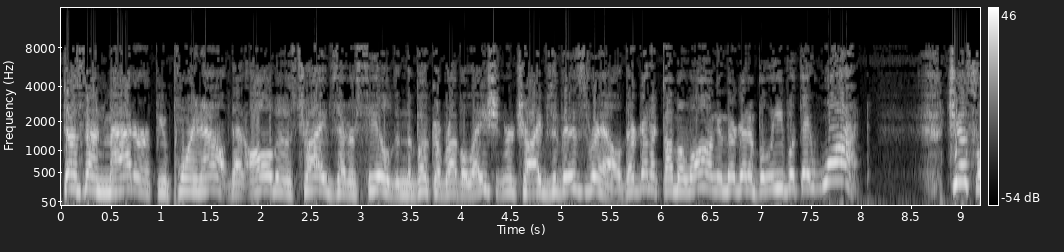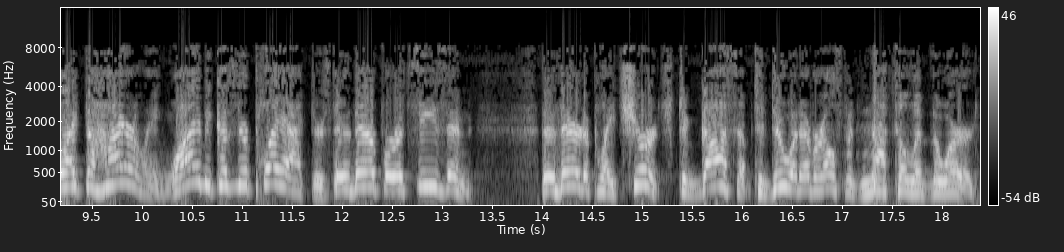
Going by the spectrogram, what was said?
Does not matter if you point out that all those tribes that are sealed in the book of Revelation are tribes of Israel. They're gonna come along and they're gonna believe what they want. Just like the hireling. Why? Because they're play actors. They're there for a season. They're there to play church, to gossip, to do whatever else, but not to live the word.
